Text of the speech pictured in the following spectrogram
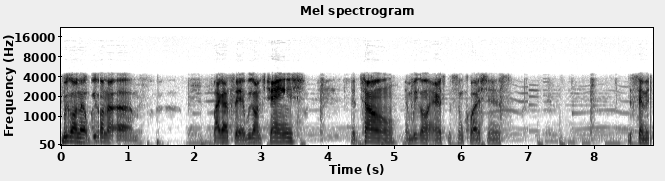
we're gonna we're gonna um, like I said, we're gonna change the tone and we're gonna answer some questions. The Senate.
